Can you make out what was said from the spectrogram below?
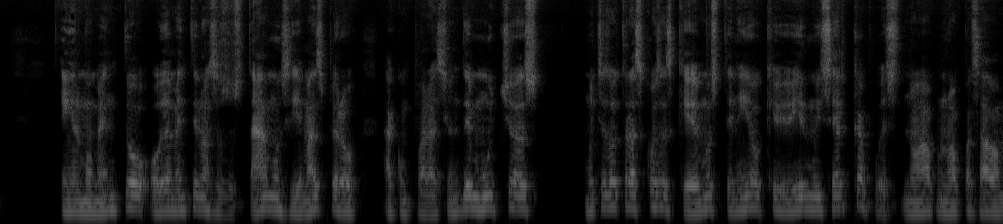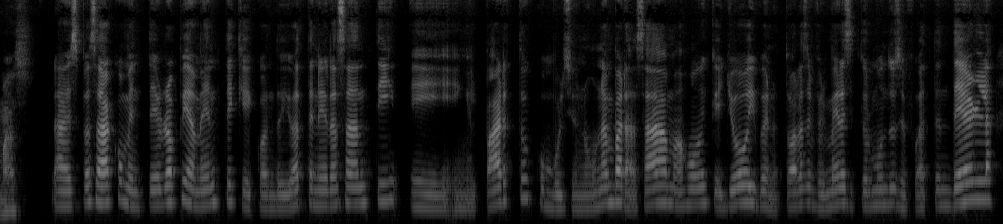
En el momento, obviamente nos asustamos y demás, pero a comparación de muchas muchas otras cosas que hemos tenido que vivir muy cerca, pues no ha, no ha pasado más. La vez pasada comenté rápidamente que cuando iba a tener a Santi eh, en el parto, convulsionó una embarazada más joven que yo y bueno, todas las enfermeras y todo el mundo se fue a atenderla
